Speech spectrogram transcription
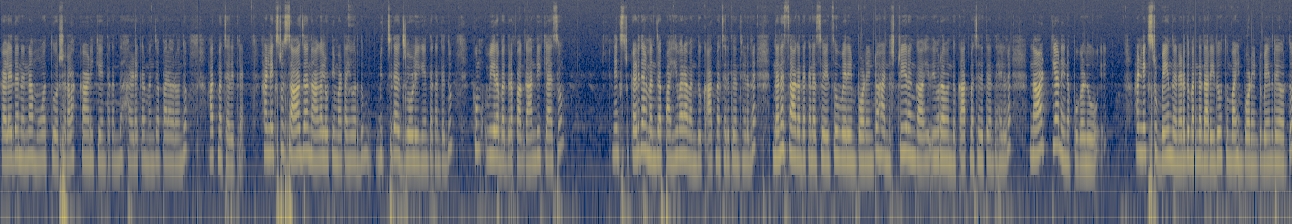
ಕಳೆದ ನನ್ನ ಮೂವತ್ತು ವರ್ಷಗಳ ಕಾಣಿಕೆ ಅಂತಕ್ಕಂಥ ಹರ್ಡೇಕರ್ ಮಂಜಪ್ಪರವರ ಒಂದು ಆತ್ಮಚರಿತ್ರೆ. ಆ್ಯಂಡ್ ನೆಕ್ಸ್ಟು ಸಹಜ ನಾಗಲೋಟಿ ಮಠ, ಇವರದು ಬಿಚ್ಚಿದ ಜೋಳಿಗೆ ಅಂತಕ್ಕಂಥದ್ದು, ಕುಂ ವೀರಭದ್ರಪ್ಪ ಗಾಂಧಿ ಕ್ಲಾಸು ನೆಕ್ಸ್ಟ್ ಕಡಿದಾಳ್ ಮಂಜಪ್ಪ ಇವರ ಒಂದು ಆತ್ಮಚರಿತ್ರೆ ಅಂತ ಹೇಳಿದ್ರೆ, ನನಸಾಗದ ಕನಸು it's very important and Sriranga, ಇವರ ಒಂದು ಆತ್ಮಚರಿತ್ರೆ ಅಂತ ಹೇಳಿದ್ರೆ, ನಾಟ್ಯ ನೆನಪುಗಳು ಆ್ಯಂಡ್ ನೆಕ್ಸ್ಟು ಬೇಂದ್ರೆ ನಡೆದು ಬಂದ ದಾರಿ, ಇದು ತುಂಬ ಇಂಪಾರ್ಟೆಂಟು ಬೇಂದ್ರೆ ಅವ್ರದ್ದು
